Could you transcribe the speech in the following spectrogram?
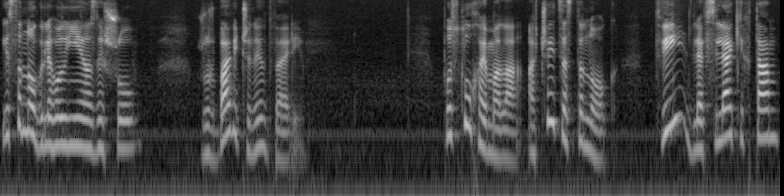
І станок для гоління знайшов. Журба відчинив двері. Послухай, мала, а чий це станок? Твій для всіляких там?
